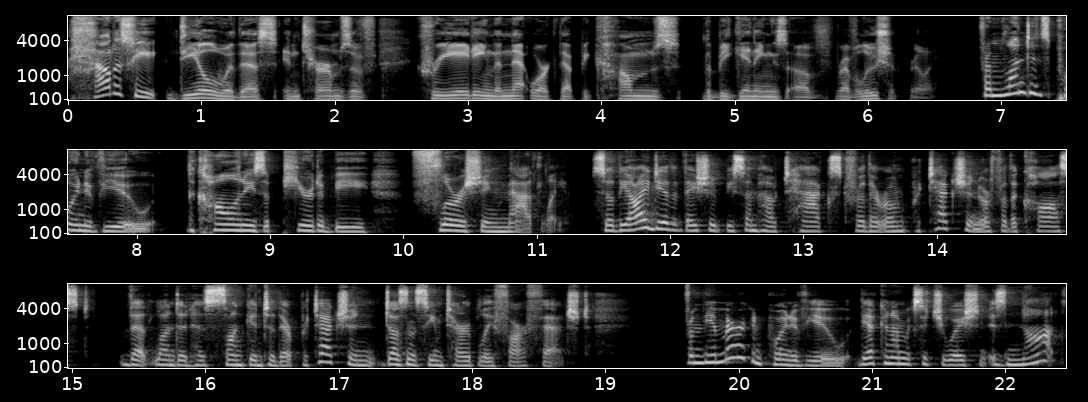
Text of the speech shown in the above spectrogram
How does he deal with this in terms of creating the network that becomes the beginnings of revolution, really? From London's point of view, the colonies appear to be flourishing madly. So the idea that they should be somehow taxed for their own protection or for the cost that London has sunk into their protection doesn't seem terribly far fetched. From the American point of view, the economic situation is not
